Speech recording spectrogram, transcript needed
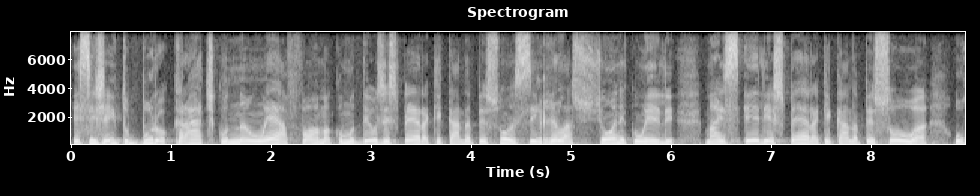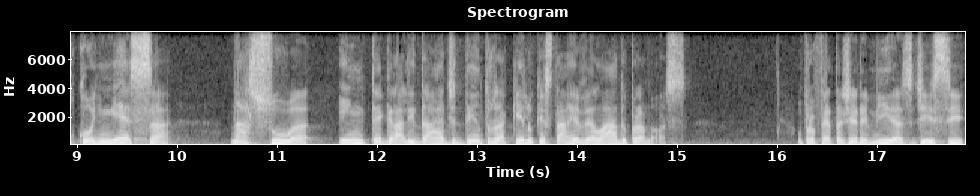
Esse jeito burocrático não é a forma como Deus espera que cada pessoa se relacione com Ele, mas Ele espera que cada pessoa o conheça na sua integralidade dentro daquilo que está revelado para nós. O profeta Jeremias disse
